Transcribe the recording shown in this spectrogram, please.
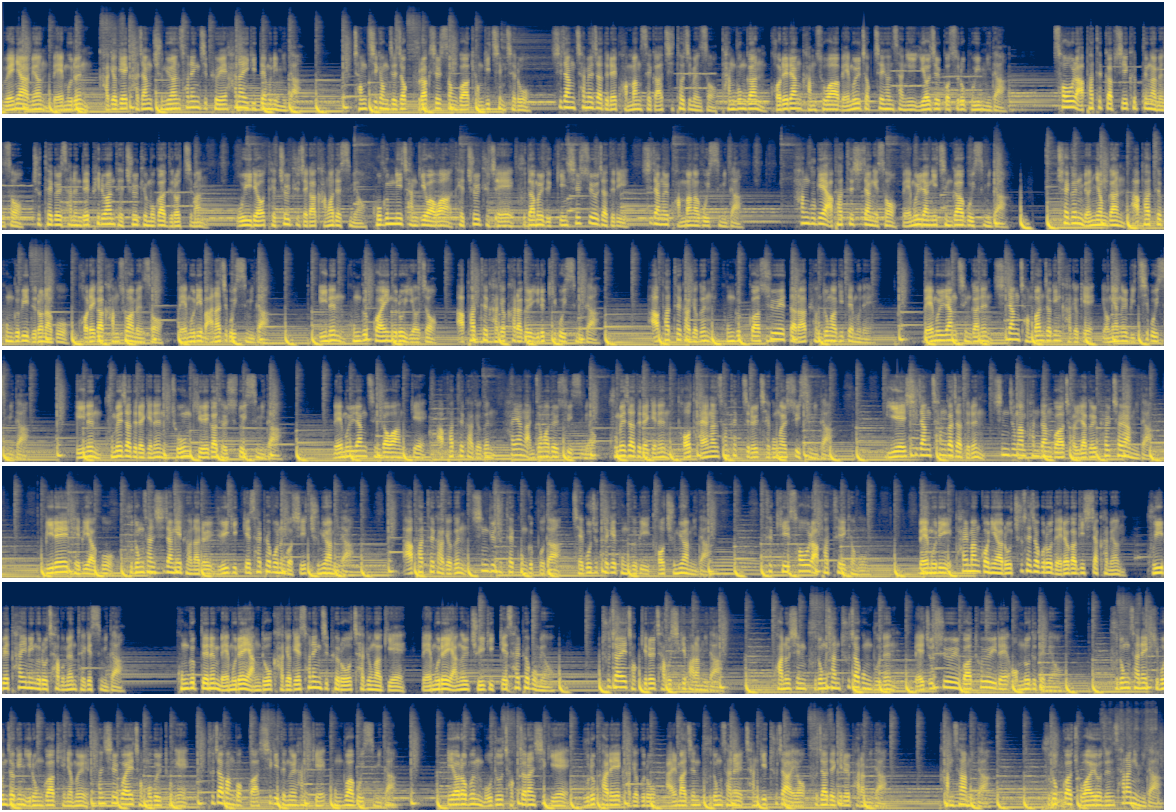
왜냐하면 매물은 가격의 가장 중요한 선행 지표의 하나이기 때문입니다. 정치 경제적 불확실성과 경기 침체로 시장 참여자들의 관망세가 짙어지면서 당분간 거래량 감소와 매물 적체 현상이 이어질 것으로 보입니다. 서울 아파트 값이 급등하면서 주택을 사는데 필요한 대출 규모가 늘었지만 오히려 대출 규제가 강화됐으며 고금리 장기화와 대출 규제에 부담을 느낀 실수요자들이 시장을 관망하고 있습니다. 한국의 아파트 시장에서 매물량이 증가하고 있습니다. 최근 몇 년간 아파트 공급이 늘어나고 거래가 감소하면서 매물이 많아지고 있습니다. 이는 공급 과잉으로 이어져 아파트 가격 하락을 일으키고 있습니다. 아파트 가격은 공급과 수요에 따라 변동하기 때문에 매물량 증가는 시장 전반적인 가격에 영향을 미치고 있습니다. 이는 구매자들에게는 좋은 기회가 될 수도 있습니다. 매물량 증가와 함께 아파트 가격은 하향 안정화될 수 있으며 구매자들에게는 더 다양한 선택지를 제공할 수 있습니다. 이에 시장 참가자들은 신중한 판단과 전략을 펼쳐야 합니다. 미래에 대비하고 부동산 시장의 변화를 유의 깊게 살펴보는 것이 중요합니다. 아파트 가격은 신규 주택 공급보다 재고 주택의 공급이 더 중요합니다. 특히 서울 아파트의 경우 매물이 8만 건 이하로 추세적으로 내려가기 시작하면 구입의 타이밍으로 잡으면 되겠습니다. 공급되는 매물의 양도 가격의 선행 지표로 작용하기에 매물의 양을 주의 깊게 살펴보며 투자의 적기를 잡으시기 바랍니다. 관우신 부동산 투자 공부는 매주 수요일과 토요일에 업로드되며 부동산의 기본적인 이론과 개념을 현실과의 접목을 통해 투자 방법과 시기 등을 함께 공부하고 있습니다. 여러분 모두 적절한 시기에 무릎 아래의 가격으로 알맞은 부동산을 장기 투자하여 부자 되기를 바랍니다. 감사합니다. 구독과 좋아요는 사랑입니다.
